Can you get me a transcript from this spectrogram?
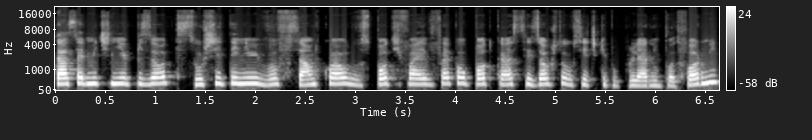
тази седмичния епизод. Слушайте ни в SoundCloud, в Spotify, в Apple Podcast изобщо във всички популярни платформи.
